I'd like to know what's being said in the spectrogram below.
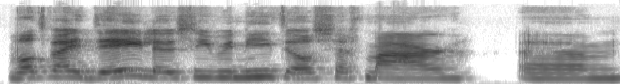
wat wij delen zien we niet als zeg maar ehm,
